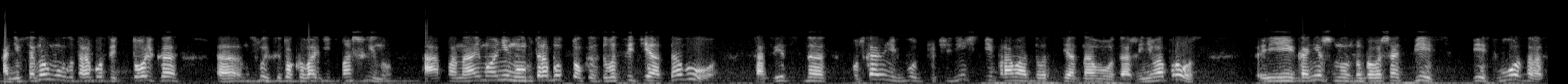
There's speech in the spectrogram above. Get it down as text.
Они все равно могут работать только, в смысле, только водить машину. А по найму они могут работать только с 21. Соответственно, Пускай у них будут ученические права от 21, даже не вопрос. И, конечно, нужно повышать весь, весь возраст.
